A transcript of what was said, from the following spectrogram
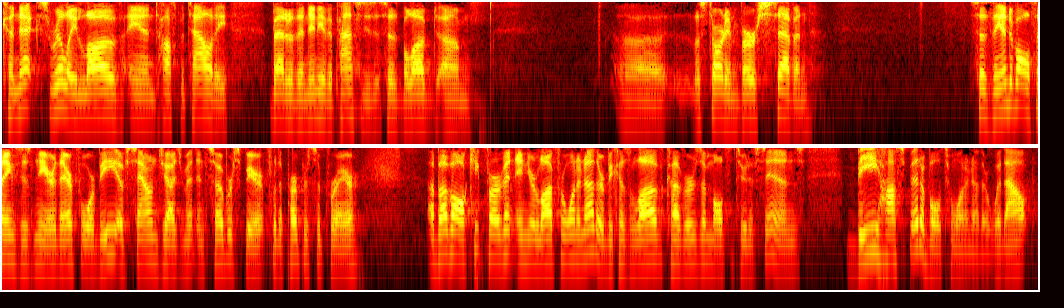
connects really love and hospitality better than any of the passages. It says, Beloved, um, uh, let's start in verse 7. It says, The end of all things is near, therefore be of sound judgment and sober spirit for the purpose of prayer. Above all, keep fervent in your love for one another, because love covers a multitude of sins. Be hospitable to one another without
